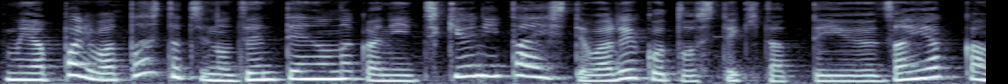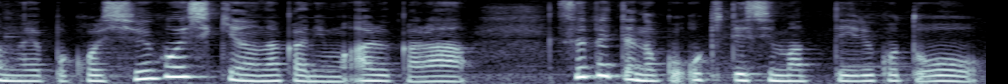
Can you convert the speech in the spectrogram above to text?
もやっぱり私たちの前提の中に地球に対して悪いことをしてきたっていう罪悪感がやっぱこれ集合意識の中にもあるから全てのこう起きてしまっていることを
